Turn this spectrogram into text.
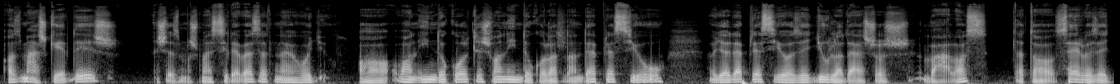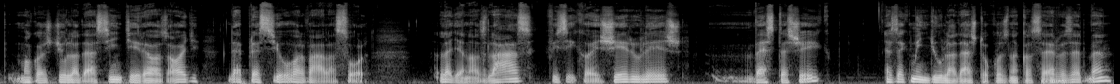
Az más kérdés, és ez most messzire vezetne, hogy a, van indokolt és van indokolatlan depresszió, hogy a depresszió az egy gyulladásos válasz, tehát a szervezet magas gyulladás szintjére az agy depresszióval válaszol. Legyen az láz, fizikai sérülés, veszteség, ezek mind gyulladást okoznak a szervezetben,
